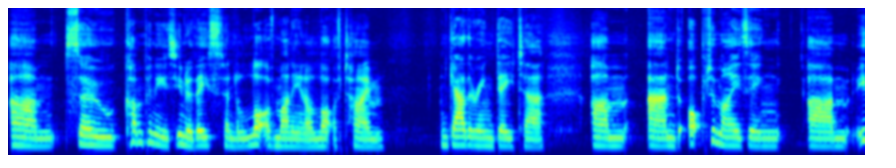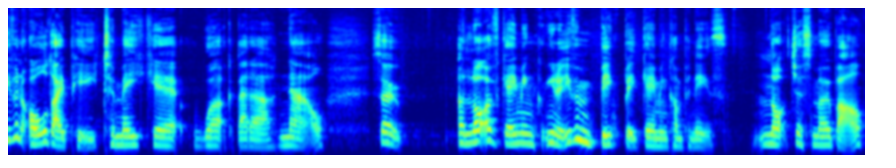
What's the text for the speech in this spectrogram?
Um, so companies, you know, they spend a lot of money and a lot of time gathering data um, and optimizing um, even old IP to make it work better now. So a lot of gaming, you know, even big, big gaming companies, not just mobile,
